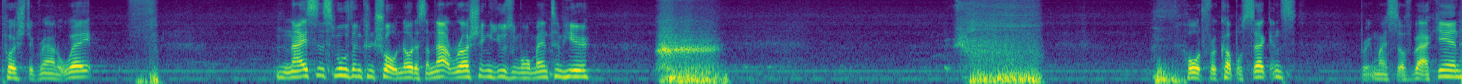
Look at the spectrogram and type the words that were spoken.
push the ground away. Nice and smooth and controlled. Notice I'm not rushing, using momentum here. Hold for a couple seconds. Bring myself back in.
